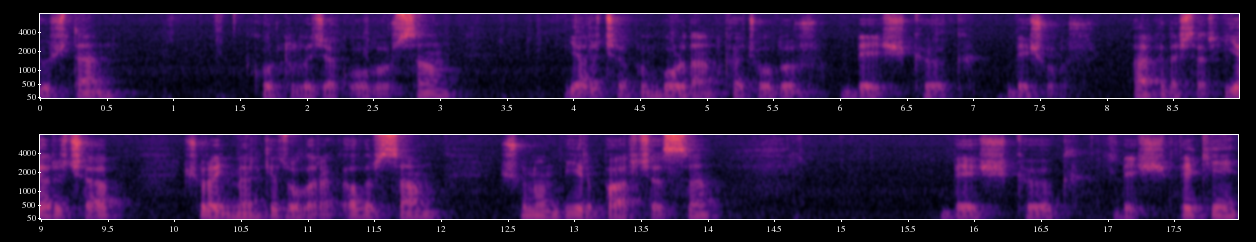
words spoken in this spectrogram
3'ten kurtulacak olursam yarı çapım buradan kaç olur? 5 kök 5 olur. Arkadaşlar yarı çap şurayı merkez olarak alırsam şunun bir parçası 5 kök 5. Peki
